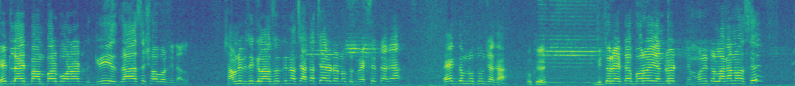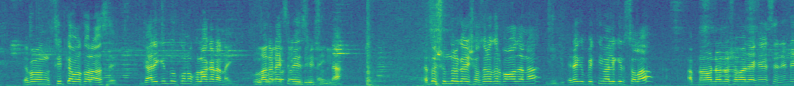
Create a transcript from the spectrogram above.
হেডলাইট বাম্পার বনার গ্রিল যা আছে সব অরিজিনাল সামনে পিছিয়ে গ্লাস অরিজিনাল চাকা চারোটা নতুন ম্যাক্সের চাকা একদম নতুন চাকা। ওকে ভিতরে একটা বড় অ্যান্ড্রয়েড মনিটর লাগানো আছে এবং সিট কভার করা আছে। গাড়ি কিন্তু কোনো খোলা কাটা নাই। খোলা কাটা অ্যাক্সিডেন্ট হিস্ট্রি না। এত সুন্দর গাড়ি সচরাচর পাওয়া যায় না। এটাকে ব্যক্তি মালিকের চলা। আপনার অন্যান্য সময় দেখা গেছে রেন্টে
